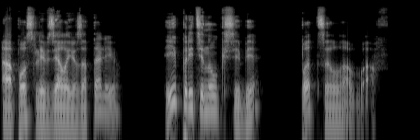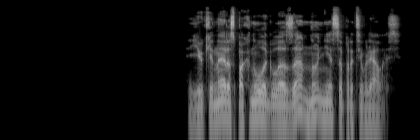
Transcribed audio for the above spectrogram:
а после взял ее за талию и притянул к себе, поцеловав. Юкине распахнула глаза, но не сопротивлялась.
